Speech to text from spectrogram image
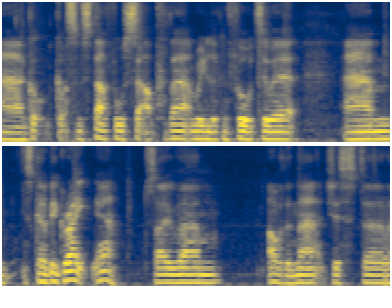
Uh, got got some stuff all set up for that. I'm really looking forward to it. Um, it's going to be great. Yeah. So um, other than that, just uh,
